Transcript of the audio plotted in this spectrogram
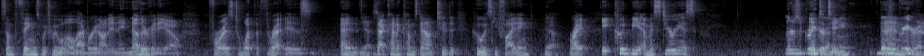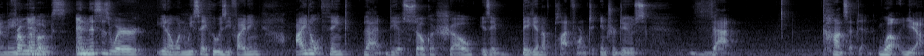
some things which we will elaborate on in another video, for as to what the threat is, and Yes. that kind of comes down to the who is he fighting, Yeah. right? It could be a mysterious There's a greater Entity. enemy. There's a greater enemy from the and- books, And, and- this is where you know when we say who is he fighting, I don't think that the Ahsoka show is a big enough platform to introduce that concept in. Well, yeah.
